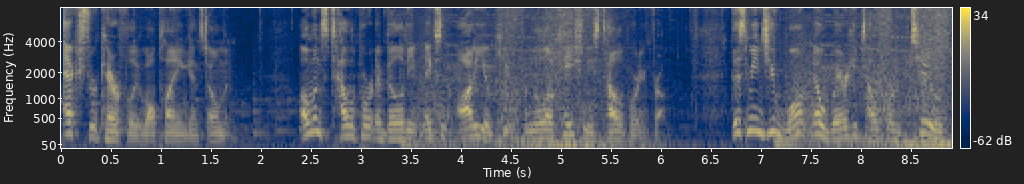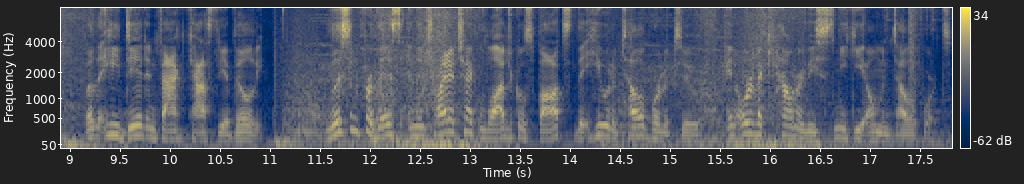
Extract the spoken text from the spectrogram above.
extra carefully while playing against Omen. Omen's teleport ability makes an audio cue from the location he's teleporting from. This means you won't know where he teleported to, but that he did in fact cast the ability. Listen for this and then try to check logical spots that he would have teleported to in order to counter these sneaky Omen teleports.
